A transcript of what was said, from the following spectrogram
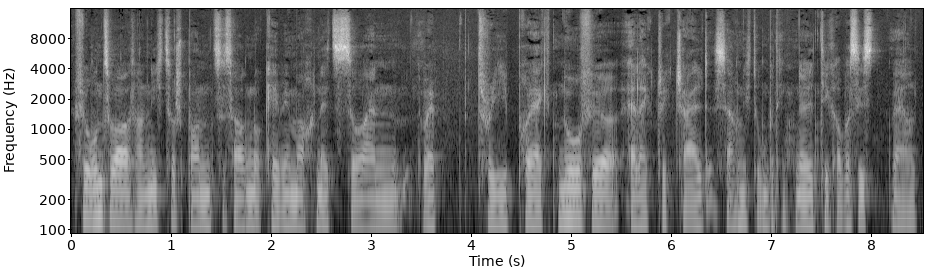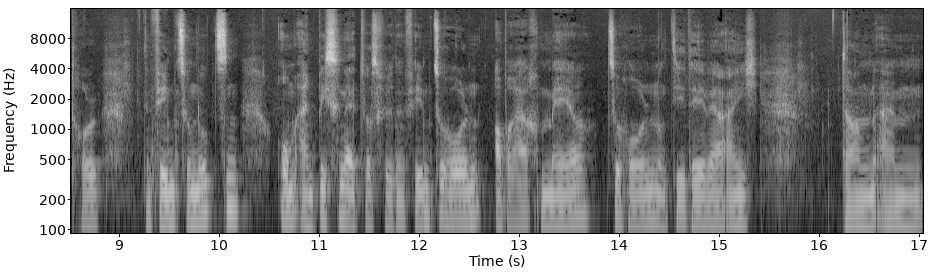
für uns war es halt nicht so spannend zu sagen, okay, wir machen jetzt so ein Web3-Projekt nur für Electric Child. Ist auch nicht unbedingt nötig, aber es wäre halt toll, den Film zu nutzen, um ein bisschen etwas für den Film zu holen, aber auch mehr zu holen. Und die Idee wäre eigentlich dann ähm,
